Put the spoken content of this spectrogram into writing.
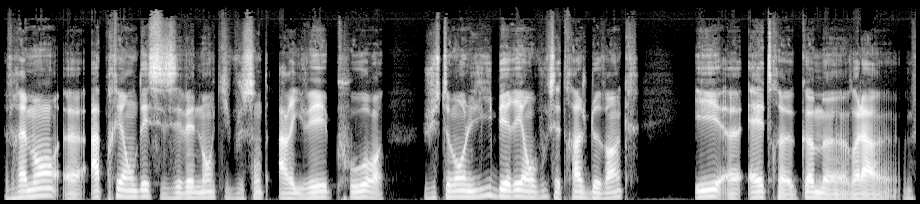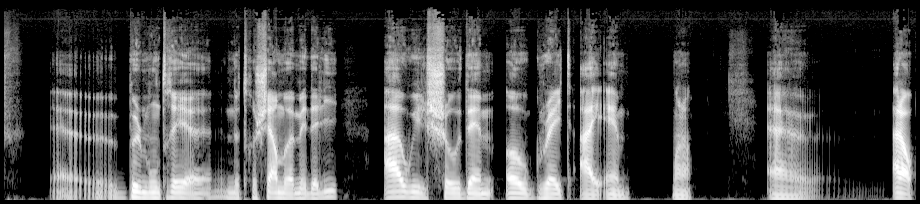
vraiment appréhender ces événements qui vous sont arrivés pour justement libérer en vous cette rage de vaincre et être comme voilà peut le montrer notre cher Mohamed Ali I will show them how great I am voilà alors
